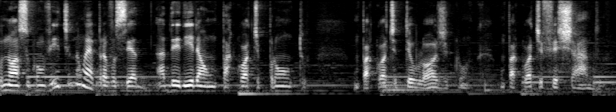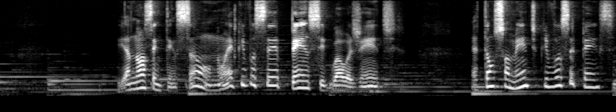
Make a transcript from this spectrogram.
O nosso convite não é para você aderir a um pacote pronto, um pacote teológico, um pacote fechado. E a nossa intenção não é que você pense igual a gente, é tão somente que você pense.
